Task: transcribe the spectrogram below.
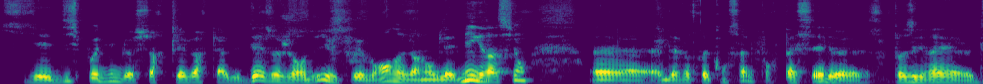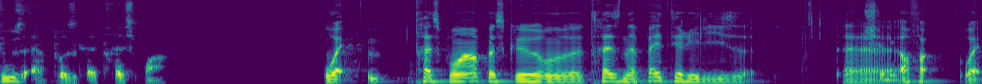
qui est disponible sur Clever Cloud dès aujourd'hui. Vous pouvez vous rendre dans l'onglet migration euh, de votre console pour passer de Postgre 12 à Postgre 13.1. Ouais, 13.1 parce que euh, 13 n'a pas été release. Euh, enfin, ouais,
